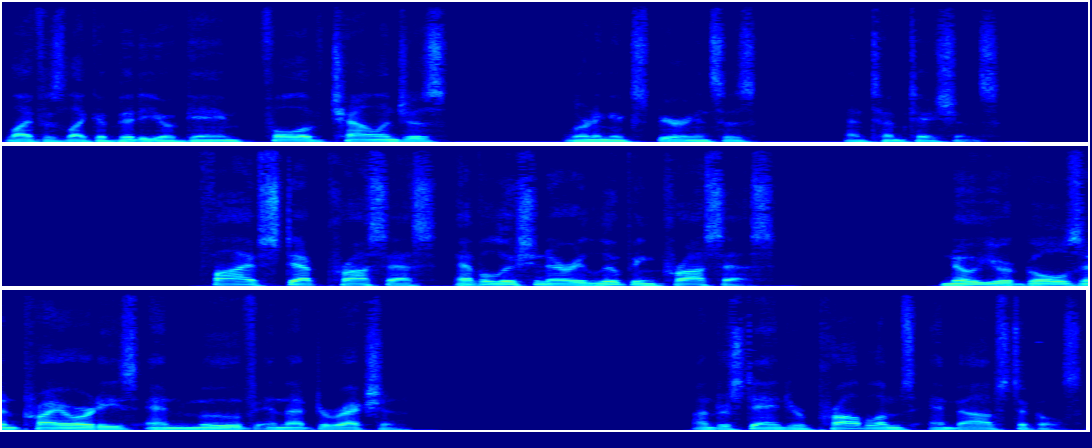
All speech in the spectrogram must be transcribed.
Life is like a video game, full of challenges, learning experiences, and temptations. 5 step process, evolutionary looping process. Know your goals and priorities and move in that direction. Understand your problems and obstacles.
